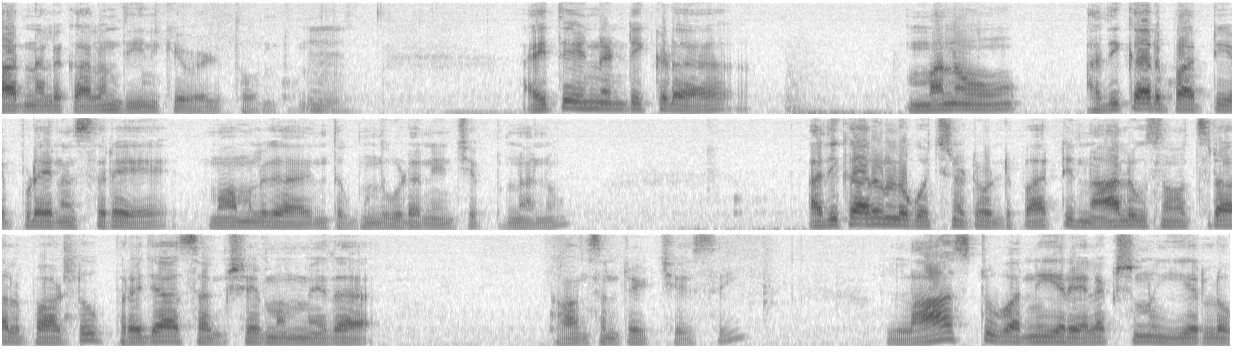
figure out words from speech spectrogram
ఆరు నెలల కాలం దీనికే వెళుతూ ఉంటుంది. అయితే ఏంటంటే ఇక్కడ మనం అధికార పార్టీ ఎప్పుడైనా సరే మామూలుగా ఇంతకు ముందు కూడా నేను చెప్పున్నాను. అధికారంలోకి వచ్చినటువంటి పార్టీ నాలుగు సంవత్సరాల పాటు ప్రజా సంక్షేమం మీద కాన్సన్ట్రేట్ చేసి లాస్ట్ వన్ ఇయర్ ఎలక్షన్ ఇయర్లో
